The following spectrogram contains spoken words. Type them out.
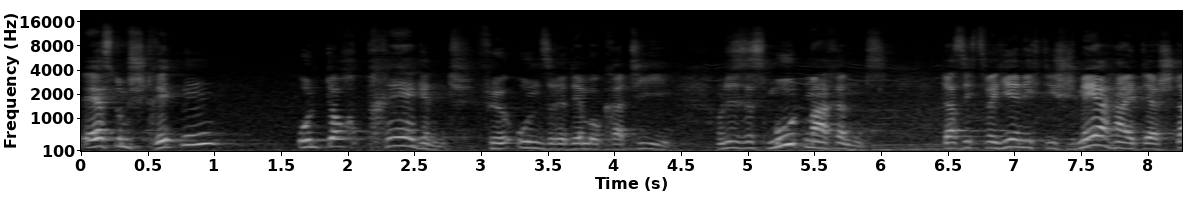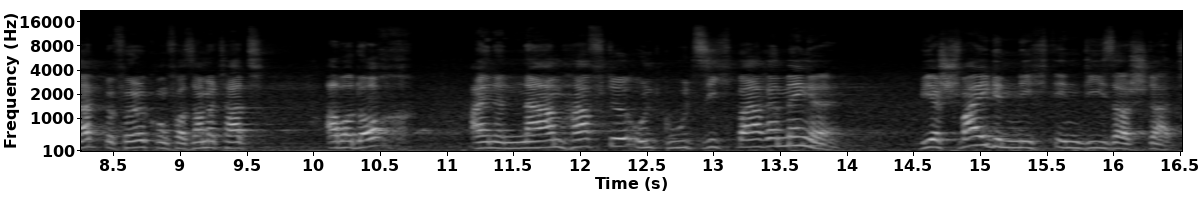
Er ist umstritten und doch prägend für unsere Demokratie. Und es ist mutmachend, dass sich zwar hier nicht die Mehrheit der Stadtbevölkerung versammelt hat, aber doch eine namhafte und gut sichtbare Menge. Wir schweigen nicht in dieser Stadt.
